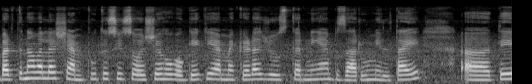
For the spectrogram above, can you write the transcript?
ਬਰਤਨਾਂ ਵਾਲਾ ਸ਼ੈਂਪੂ ਤੁਸੀਂ ਸੋਚਦੇ ਹੋਵੋਗੇ ਕਿ ਇਹ ਮੈਂ ਕਿਹੜਾ ਯੂਜ਼ ਕਰਨੀ ਹੈ? ਬਾਜ਼ਾਰੂ ਮਿਲਦਾ ਹੈ ਤੇ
